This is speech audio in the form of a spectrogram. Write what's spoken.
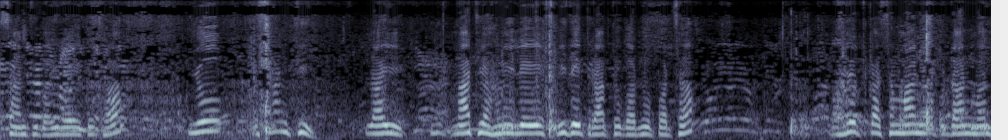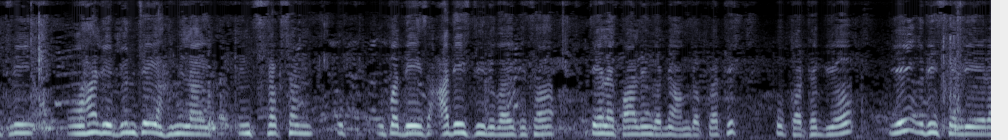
अशान्ति भइरहेको छ। यो अशान्तिलाई माथि हामीले विजय प्राप्त गर्नुपर्छ। भारतका सम्मान्य प्रधानमन्त्री उहाँले जुन चाहिँ हामीलाई इन्स्ट्रक्सन उपदेश आदेश दिनुभएको छ त्यसलाई पालन गर्ने हाम्रो प्रत्येकको कर्तव्य हो। यही उद्देश्य लिएर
